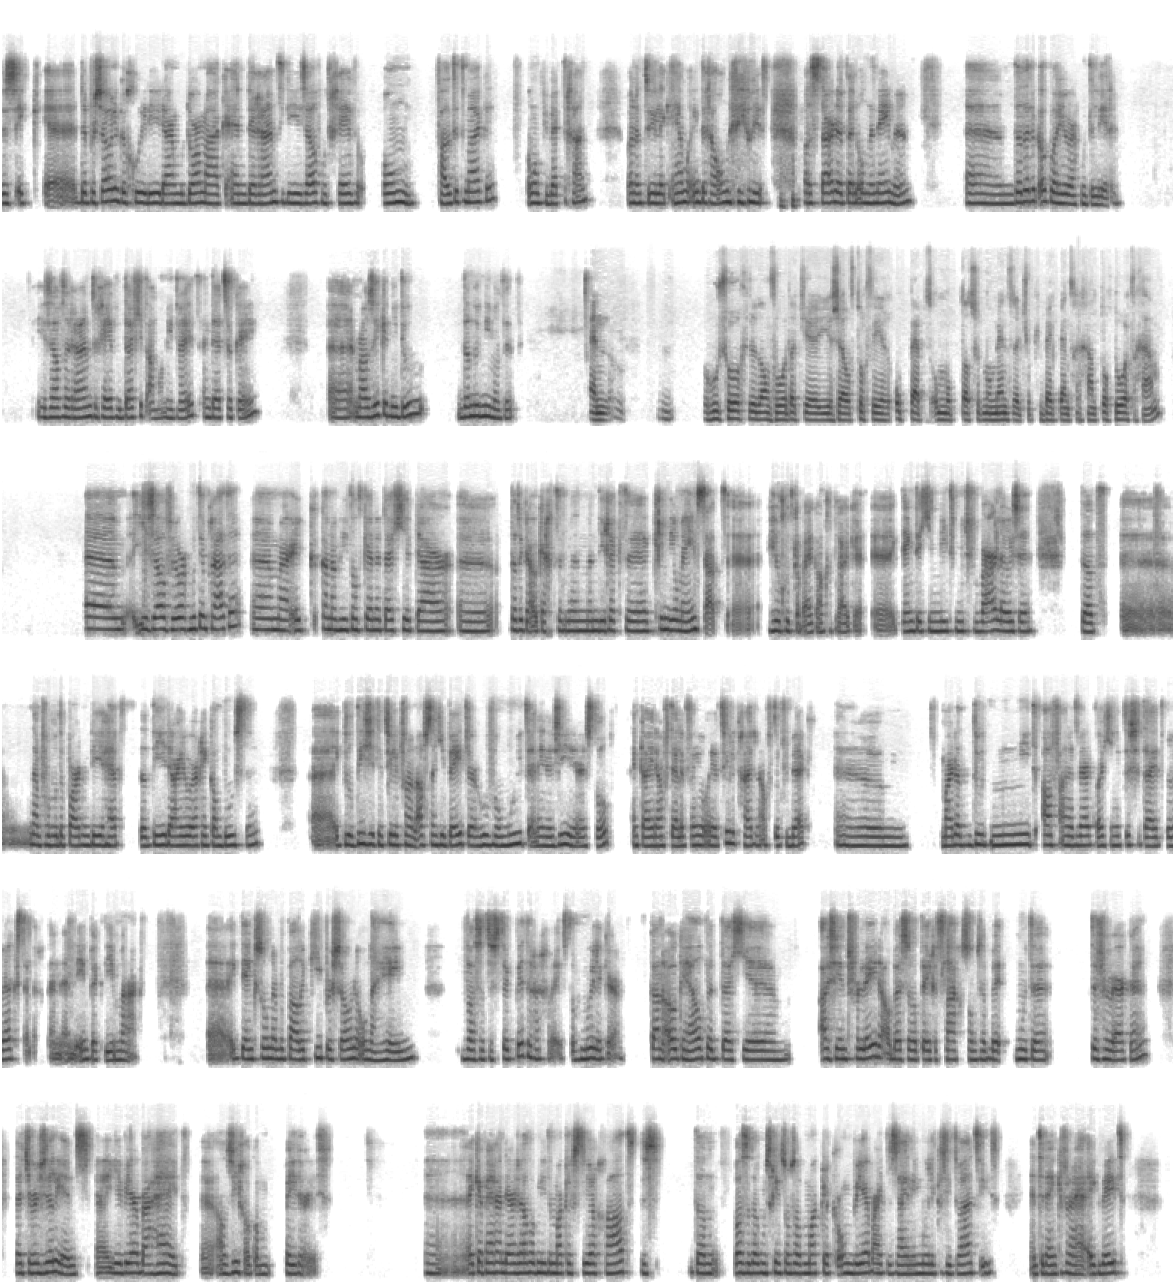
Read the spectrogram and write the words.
dus ik, uh, de persoonlijke groei die je daar moet doormaken en de ruimte die je zelf moet geven om fouten te maken, om op je bek te gaan. Wat natuurlijk helemaal integraal onderdeel is van start-up en ondernemen. Ehm, dat heb ik ook wel heel erg moeten leren. Jezelf de ruimte geven dat je het allemaal niet weet en that's oké. Okay. Uh, maar als ik het niet doe, dan doet niemand het. En hoe zorg je er dan voor dat je jezelf toch weer oppept om op dat soort momenten dat je op je bek bent gegaan, toch door te gaan? Um, jezelf heel erg moet inpraten. Uh, maar ik kan ook niet ontkennen dat, je daar, uh, dat ik daar ook echt mijn, mijn, directe kring die om me heen staat uh, heel goed kan bij kan gebruiken. ik denk dat je niet moet verwaarlozen dat nou, bijvoorbeeld de partner die je hebt, dat die je daar heel erg in kan boosten. Uh, ik bedoel, die ziet natuurlijk van een afstandje beter hoeveel moeite en energie je erin stopt. En kan je dan vertellen van, joh, natuurlijk ga je dan af en toe feedback. Um, maar dat doet niet af aan het werk wat je in de tussentijd bewerkstelligt en, en de impact die je maakt. Uh, ik denk zonder bepaalde key personen om me heen was het een stuk pittiger geweest of moeilijker. Kan ook helpen dat je, als je in het verleden al best wel wat tegenslagen soms hebt moeten te verwerken, dat je resilience, uh, je weerbaarheid uh, aan zich ook al beter is. Uh, ik heb her en der zelf ook niet de makkelijkste jeugd gehad. Dus dan was het ook misschien soms wat makkelijker om weerbaar te zijn in moeilijke situaties. En te denken van, nou ja, ik weet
